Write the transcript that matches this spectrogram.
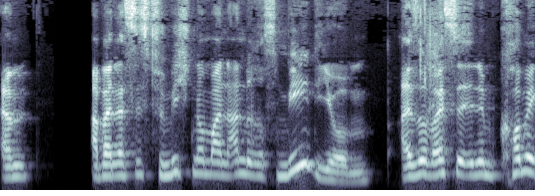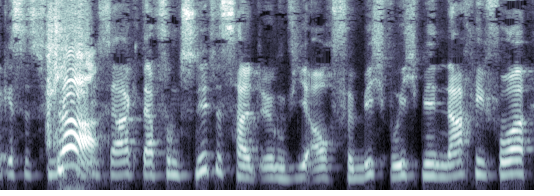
Ähm, aber das ist für mich nochmal ein anderes Medium. Also, weißt du, in einem Comic ist es Klar. mich, ich sage, da funktioniert es halt irgendwie auch für mich, wo ich mir nach wie vor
